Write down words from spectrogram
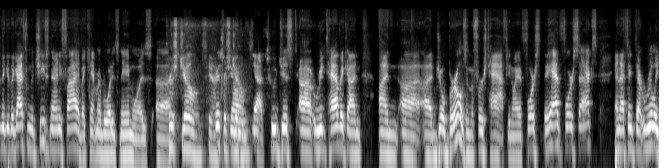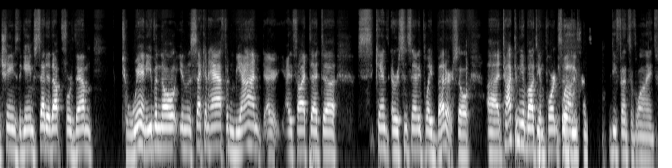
the, the guy from the Chiefs 95, I can't remember what his name was. Uh, Chris Jones. Yeah, Chris, Chris Jones, Jones, Yes, who just uh, wreaked havoc on on uh, uh, Joe Burrows in the first half. You know, I had four they had four sacks, and I think that really changed the game, set it up for them to win, even though in the second half and beyond, I, I thought that uh, Kansas, or Cincinnati played better. So talk to me about the importance well, of defense, defensive lines.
